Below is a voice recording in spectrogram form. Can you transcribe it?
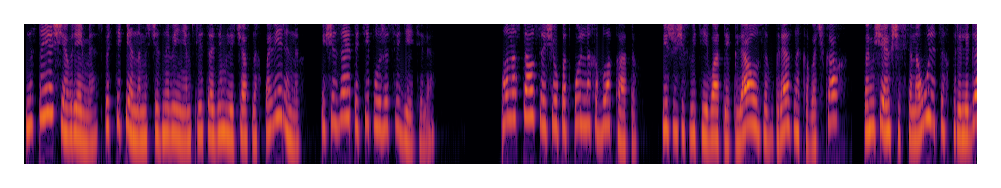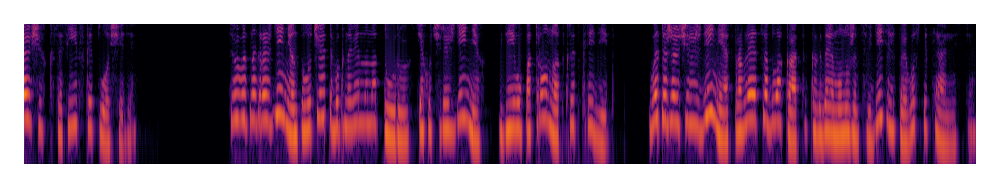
В настоящее время с постепенным исчезновением с лица земли частных поверенных исчезает и тип лжесвидетеля. Он остался еще у подпольных облакатов, пишущих витиеватые кляузы в грязных кабачках, помещающихся на улицах, прилегающих к Софиевской площади. Свое вознаграждение он получает обыкновенно натуру в тех учреждениях, где его патрону открыт кредит. В это же учреждение отправляется блокад, когда ему нужен свидетель по его специальности.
